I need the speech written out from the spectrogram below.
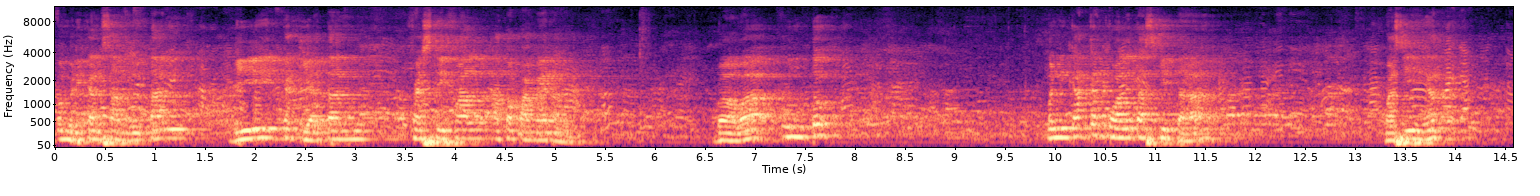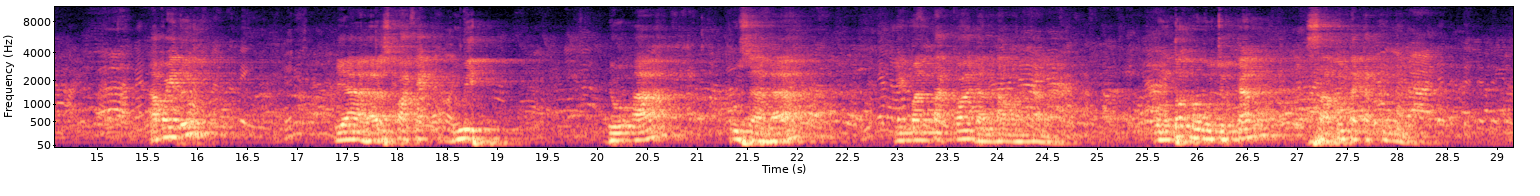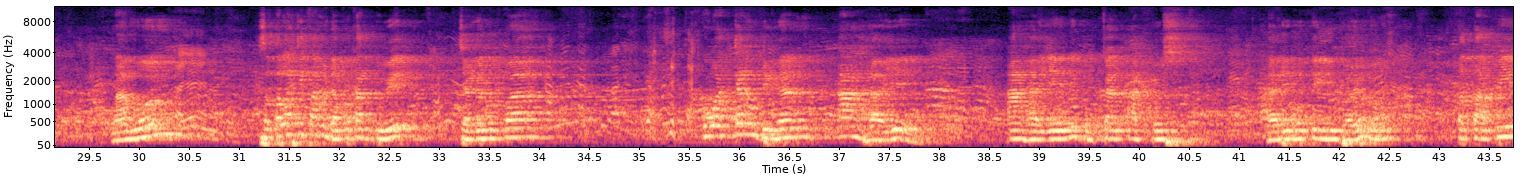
memberikan sambutan di kegiatan festival atau pameran bahwa untuk meningkatkan kualitas kita masih ingat apa itu? Ya harus pakai duit, doa, usaha, iman takwa dan tawakal untuk mewujudkan satu tekad ini. Namun setelah kita mendapatkan duit, jangan lupa kuatkan dengan AHY. AHY ini bukan Agus Harimukti Yudhoyono, tetapi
